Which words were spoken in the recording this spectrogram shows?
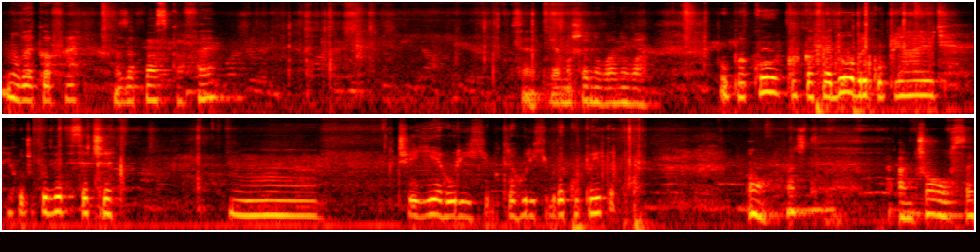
Нове кафе. Запас кафе. Це прямо ще нова нова упаковка. Кафе добре купляють. Я хочу подивитися, чи, чи є горіхи, бо треба горіхи буде купити. О, бачите, анчоуси.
